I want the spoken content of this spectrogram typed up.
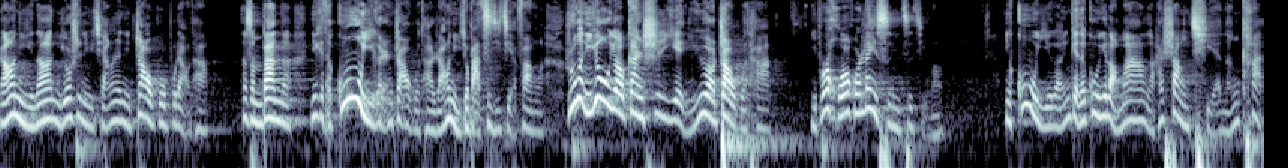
然后你呢，你又是女强人，你照顾不了他。那怎么办呢？你给他雇一个人照顾他，然后你就把自己解放了。如果你又要干事业，你又要照顾他，你不是活活累死你自己吗？你雇一个，你给他雇一老妈子，还尚且能看，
